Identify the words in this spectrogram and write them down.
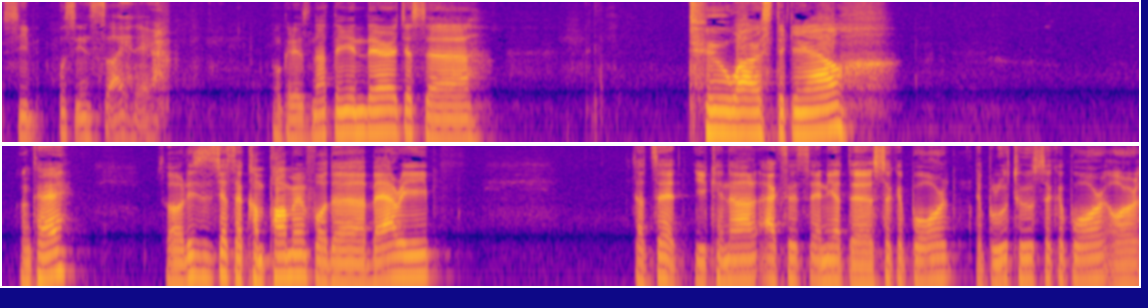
see what's inside there. Okay, there's nothing in there, just uh, two wires sticking out. Okay. So this is just a compartment for the battery. That's it. You cannot access any of the circuit board, the Bluetooth circuit board or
